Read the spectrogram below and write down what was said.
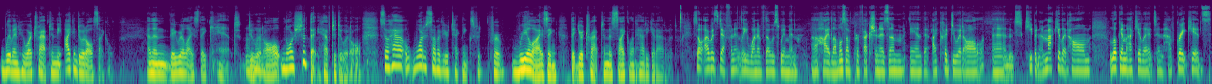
women who are trapped in the "I can do it all" cycle, and then they realize they can't do it Mhm. all, nor should they have to do it all. So, how? What are some of your techniques for for realizing that you're trapped in this cycle, and how do you get out of it? So I was definitely one of those women, uh, high levels of perfectionism, and that I could do it all and keep an immaculate home, look immaculate, and have great kids.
